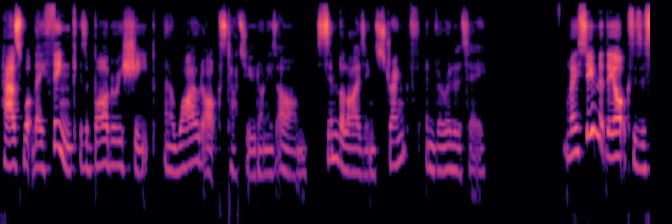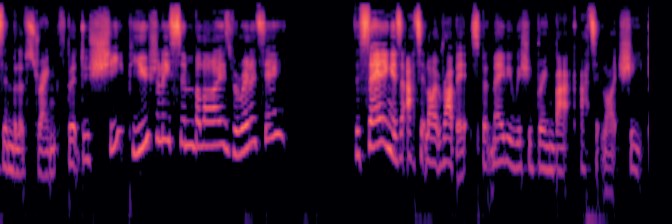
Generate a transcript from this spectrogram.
has what they think is a Barbary sheep and a wild ox tattooed on his arm, symbolising strength and virility. I assume that the ox is a symbol of strength, but do sheep usually symbolise virility? The saying is at it like rabbits, but maybe we should bring back at it like sheep.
